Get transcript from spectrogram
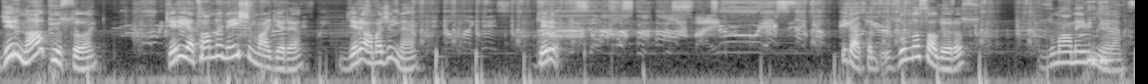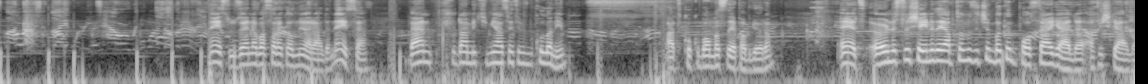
Geri ne yapıyorsun? Geri yatağımda ne işin var geri? Geri amacın ne? Geri... Bir dakika. Zoom nasıl alıyoruz? Zoom almayı bilmiyorum. Neyse üzerine basarak alınıyor herhalde. Neyse. Ben şuradan bir kimya setimi bir kullanayım. Artık koku bombası da yapabiliyorum. Evet. Ernest'ın şeyini de yaptığımız için bakın poster geldi. Afiş geldi.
